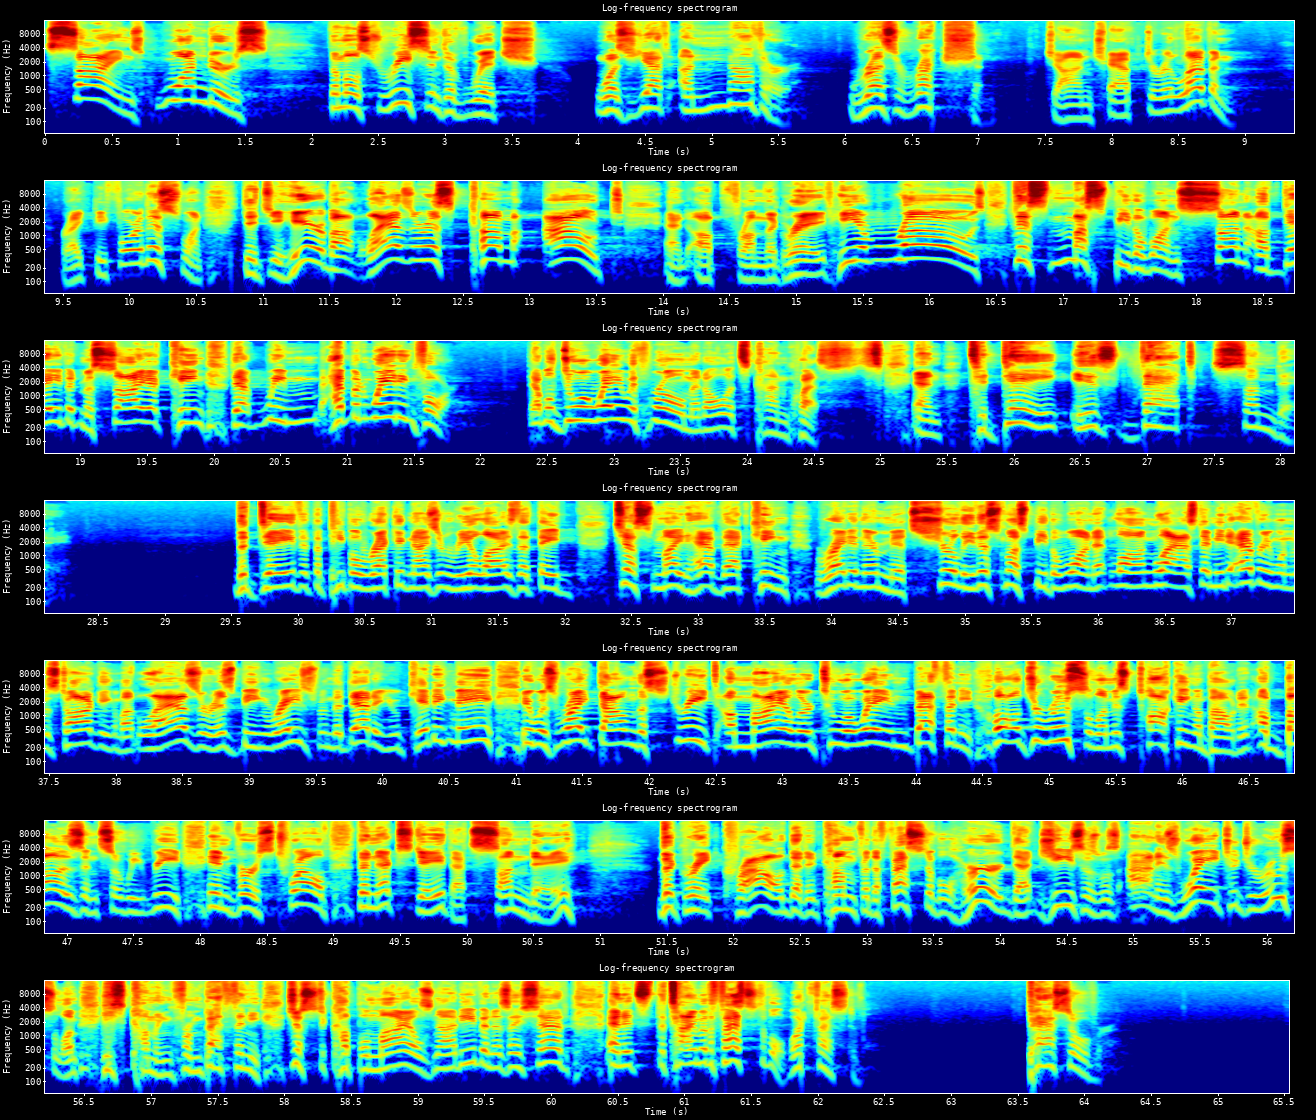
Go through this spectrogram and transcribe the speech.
signs, wonders, the most recent of which was yet another resurrection. John chapter 11, right before this one. Did you hear about Lazarus? Come out! And up from the grave he arose. This must be the one, son of David, Messiah, King, that we have been waiting for. That will do away with Rome and all its conquests. And today is that Sunday. The day that the people recognize and realize that they just might have that king right in their midst. Surely this must be the one at long last. I mean, everyone was talking about Lazarus being raised from the dead. Are you kidding me? It was right down the street, a mile or two away in Bethany. All Jerusalem is talking about it, a buzz. And so we read in verse 12 the next day, that's Sunday, the great crowd that had come for the festival heard that Jesus was on his way to Jerusalem. He's coming from Bethany, just a couple miles, not even, as I said. And it's the time of the festival. What festival? Passover.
